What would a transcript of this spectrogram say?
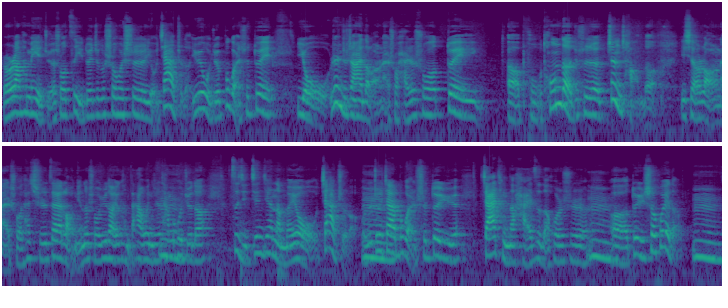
然后让他们也觉得说自己对这个社会是有价值的。因为我觉得不管是对有认知障碍的老人来说，还是说对呃普通的就是正常的一些老人来说，他其实在老年的时候遇到一个很大的问题，是他们会觉得自己渐渐的没有价值了。我觉得这个价值不管是对于家庭的孩子的，或者是呃对于社会的，嗯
